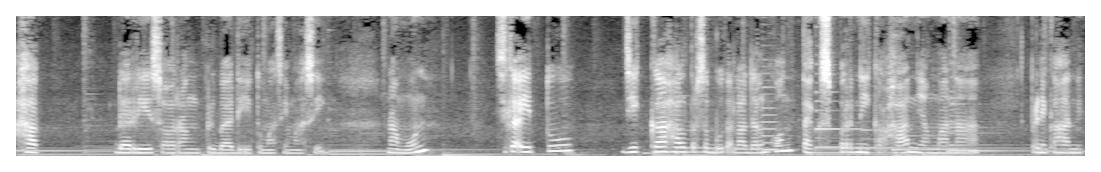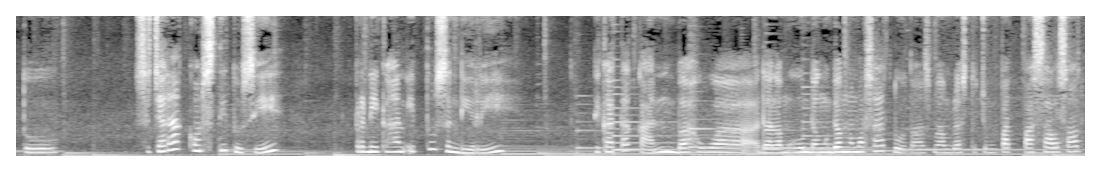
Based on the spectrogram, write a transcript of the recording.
hak dari seorang pribadi itu masing-masing. Namun, jika itu jika hal tersebut adalah dalam konteks pernikahan yang mana pernikahan itu secara konstitusi pernikahan itu sendiri dikatakan bahwa dalam Undang-Undang Nomor 1 tahun 1974 pasal 1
